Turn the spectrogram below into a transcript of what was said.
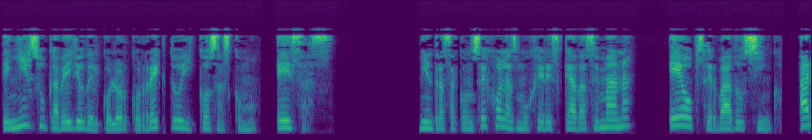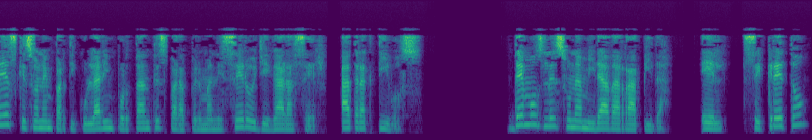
teñir su cabello del color correcto y cosas como esas. Mientras aconsejo a las mujeres cada semana, he observado cinco áreas que son en particular importantes para permanecer o llegar a ser atractivos. Démosles una mirada rápida. El secreto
